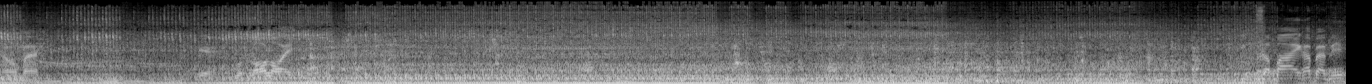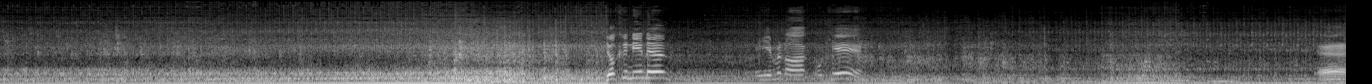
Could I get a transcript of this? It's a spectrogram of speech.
เอามาเนี่ยกดล้อลอย สบาย ครับแบบนี้ยกขึ้นนิดนึงให้หินมันออก โอเคเออ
